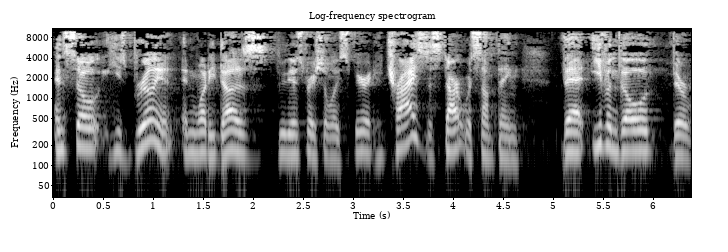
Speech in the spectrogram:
And so he's brilliant in what he does through the inspiration of the Holy Spirit. He tries to start with something that even though they're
